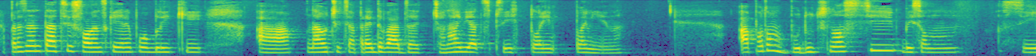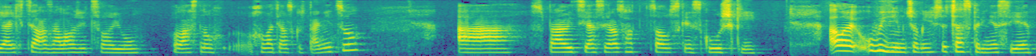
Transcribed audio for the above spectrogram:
reprezentácie Slovenskej republiky a naučiť sa predvádzať čo najviac psích plemien. A potom v budúcnosti by som si aj chcela založiť svoju vlastnú chovateľskú stanicu, a spraviť si asi rozhodcovské skúšky. Ale uvidím, čo mi ešte čas prinesie.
